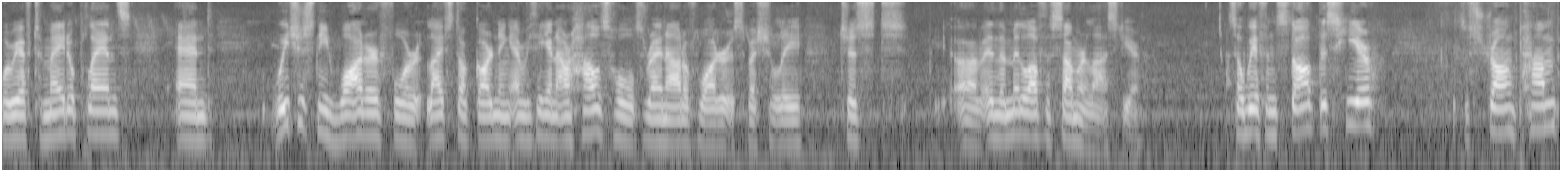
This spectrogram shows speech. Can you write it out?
where we have tomato plants and we just need water for livestock gardening, everything, and our households ran out of water, especially just uh, in the middle of the summer last year. So we've installed this here. It's a strong pump.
